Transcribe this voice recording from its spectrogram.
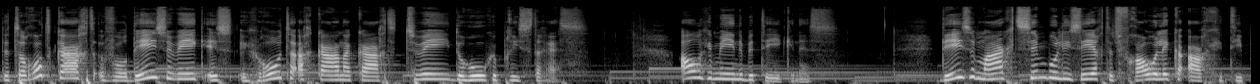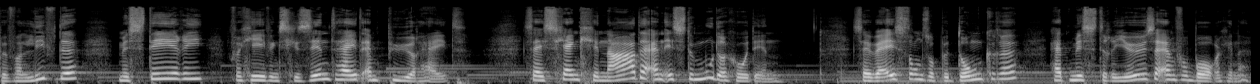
De tarotkaart voor deze week is Grote Arcana kaart 2, de Hoge Priesteres. Algemene betekenis. Deze maagd symboliseert het vrouwelijke archetype van liefde, mysterie, vergevingsgezindheid en puurheid. Zij schenkt genade en is de moedergodin. Zij wijst ons op het donkere, het mysterieuze en verborgene.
